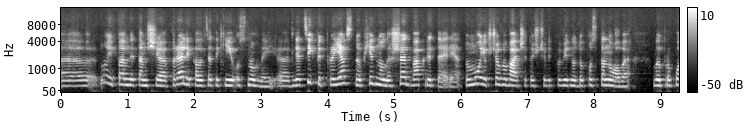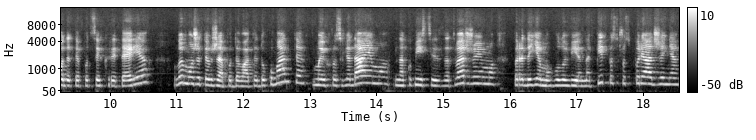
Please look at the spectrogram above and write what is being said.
е, ну і певний там ще перелік, але це такий основний. Е, Для цих підприємств необхідно лише два критерії. Тому, якщо ви бачите, що відповідно до постанови ви проходите по цих критеріях, ви можете вже подавати документи, ми їх розглядаємо, на комісії затверджуємо, передаємо голові на підпис розпорядження,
